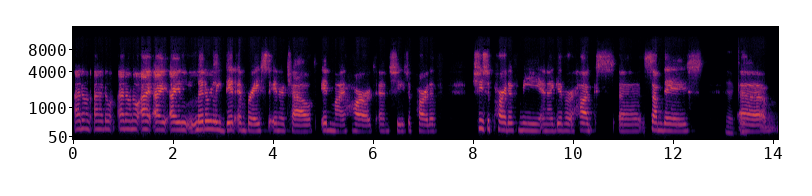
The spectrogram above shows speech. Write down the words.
I don't, I don't, I don't know. I, I, I literally did embrace the inner child in my heart, and she's a part of, she's a part of me, and I give her hugs. Uh, some days, yeah, um,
